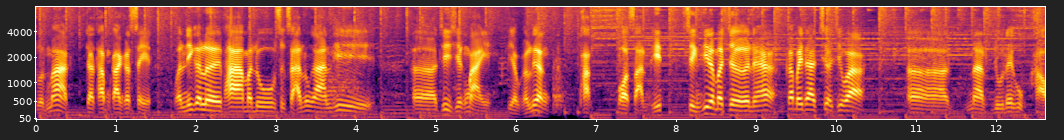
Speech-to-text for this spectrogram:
ส่วนมากจะทำการเกษตร วันนี้ก็เลยพามาดูศึกษาดูงานที่ที่เชียงใหม่ เกี่ยวกับเรื่องผักปลอดสารพิษ สิ่งที่เรามาเจอนะฮะก็ไม่น่าเชื่อที่ว่าเอ่อน่าอยู่ในหุบเขา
